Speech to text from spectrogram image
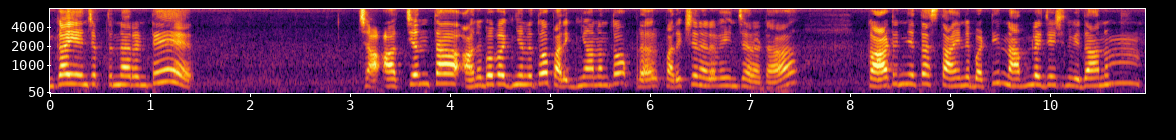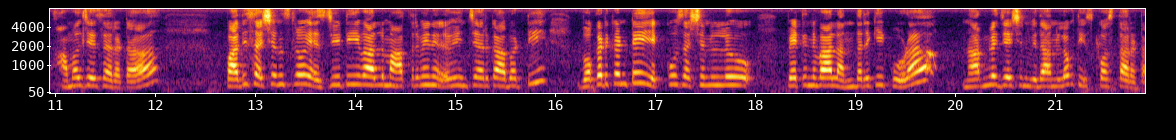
ఇంకా ఏం చెప్తున్నారంటే చా అత్యంత అనుభవజ్ఞులతో పరిజ్ఞానంతో ప్ర పరీక్ష నిర్వహించారట. కాఠిన్యత స్థాయిని బట్టి నార్మలైజేషన్ విధానం అమలు చేశారట. పది సెషన్స్లో ఎస్జిటి వాళ్ళు మాత్రమే నిర్వహించారు కాబట్టి ఒకటి కంటే ఎక్కువ సెషన్లు పెట్టిన వాళ్ళందరికీ కూడా నార్మలైజేషన్ విధానంలోకి తీసుకొస్తారట.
